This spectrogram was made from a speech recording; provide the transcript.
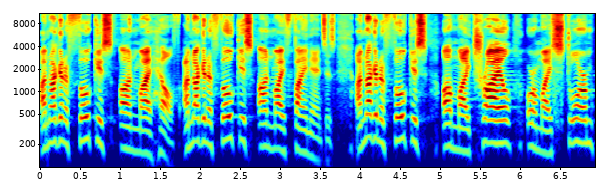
I'm not going to focus on my health. I'm not going to focus on my finances. I'm not going to focus on my trial or my storm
